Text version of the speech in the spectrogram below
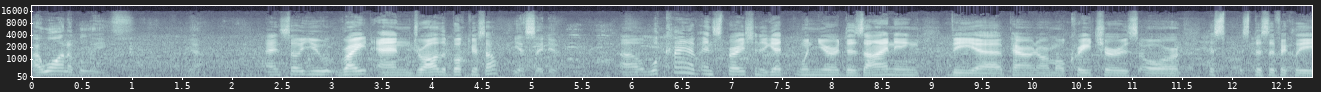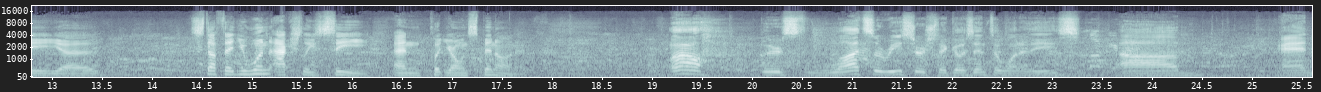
I want to believe. Yeah. And so you write and draw the book yourself? Yes, I do. Uh, what kind of inspiration do you get when you're designing the uh, paranormal creatures or specifically uh, stuff that you wouldn't actually see and put your own spin on it? Well, there's lots of research that goes into one of these. Um, and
